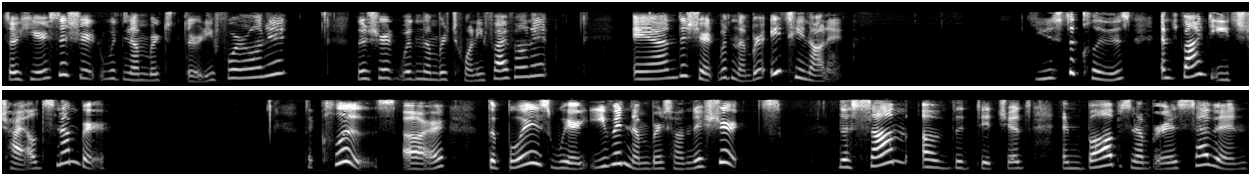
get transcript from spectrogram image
So here's the shirt with number 34 on it, the shirt with number 25 on it, and the shirt with number 18 on it. Use the clues and find each child's number. The clues are the boys wear even numbers on their shirts. The sum of the digits and Bob's number is 7.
